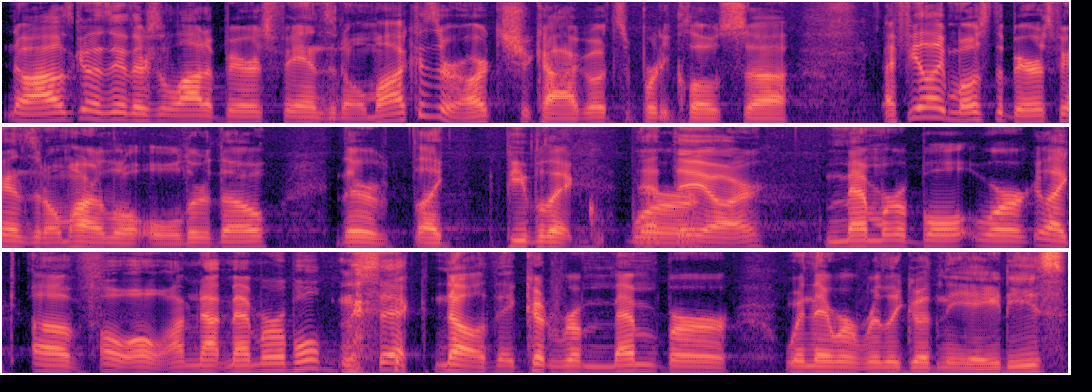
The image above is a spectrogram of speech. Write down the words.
No, I was going to say there's a lot of Bears fans in Omaha because there are. Chicago. It's a pretty close. Uh, I feel like most of the Bears fans in Omaha are a little older, though. They're like people that were. they are. memorable. Were like of. Oh, oh, I'm not memorable. Sick. no, they could remember when they were really good in the '80s.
